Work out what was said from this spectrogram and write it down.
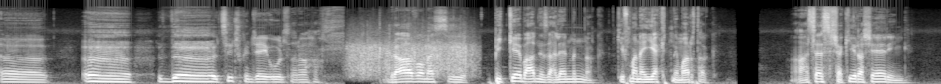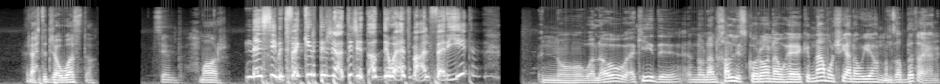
آه آه ده نسيت شو كنت جاي يقول صراحة. برافو ميسي بيكي بعدني زعلان منك. كيف ما نيكتني مرتك. على أساس شاكيرا شيرينج رحت تجوزتها سمب حمار. ميسي بتفكر ترجع تجي تقضي وقت مع الفريق؟ إنه ولو أكيد إنه لنخلص كورونا وهيك بنعمل شيء أنا وياهم بنظبطها يعني.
